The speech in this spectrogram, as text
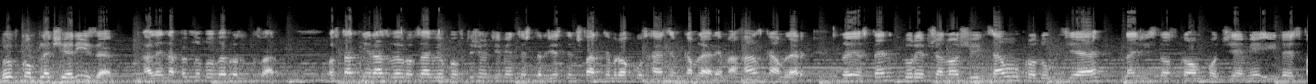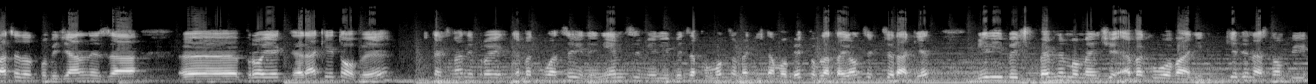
był w kompleksie Rize, ale na pewno był we Wrocławiu. Ostatni raz we Wrocławiu był w 1944 roku z Hansem Kamlerem, a Hans Kamler to jest ten, który przenosi całą produkcję nazistowską pod ziemię i to jest facet odpowiedzialny za e, projekt rakietowy, tak zwany projekt ewakuacyjny. Niemcy mieli być za pomocą jakichś tam obiektów latających czy rakiet, mieli być w pewnym momencie ewakuowani, kiedy nastąpi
